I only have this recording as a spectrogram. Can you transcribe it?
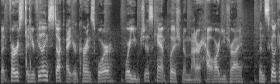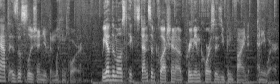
But first, if you're feeling stuck at your current score, where you just can't push no matter how hard you try, then Skillcapped is the solution you've been looking for. We have the most extensive collection of premium courses you can find anywhere,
